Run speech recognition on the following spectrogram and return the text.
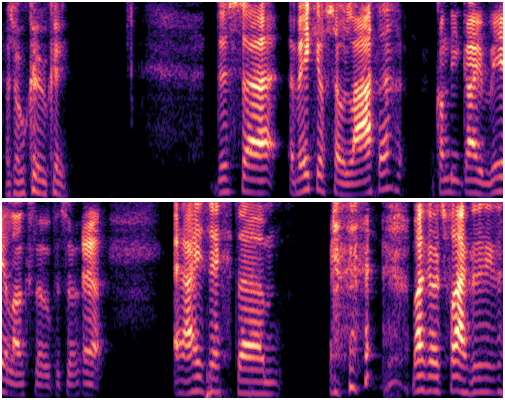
Hij zo, oké, oké. Dus een weekje of zo later kwam die guy weer langslopen. Zo. Ja. En hij zegt... ehm mag ik jou iets vragen? Dus ik zeg...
